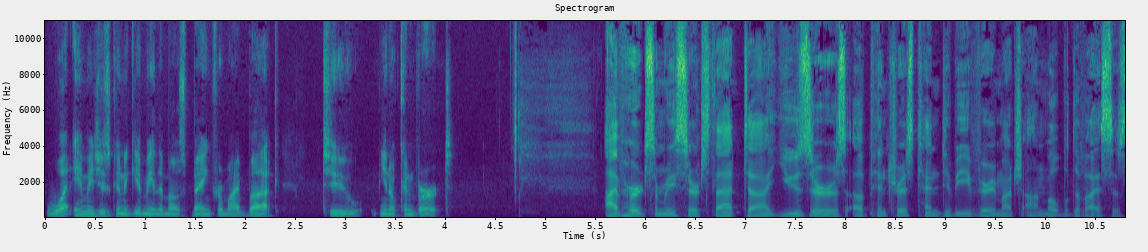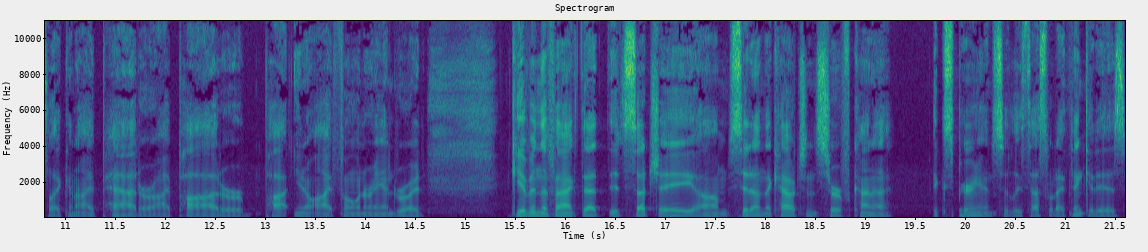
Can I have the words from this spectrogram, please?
what image is going to give me the most bang for my buck to you know convert I've heard some research that uh, users of Pinterest tend to be very much on mobile devices like an iPad or iPod or you know iPhone or Android. Given the fact that it's such a um, sit on the couch and surf kind of experience, at least that's what I think it is.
